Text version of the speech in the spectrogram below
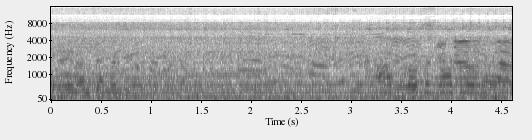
अरे रामचंद्र जी आपका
